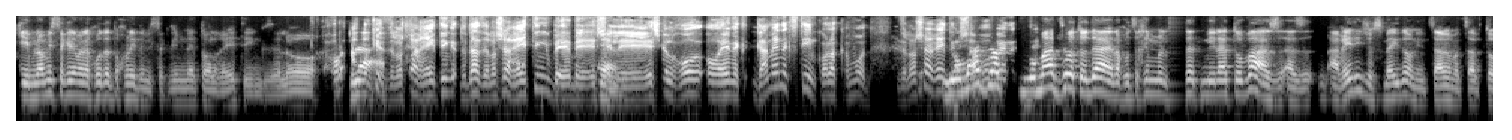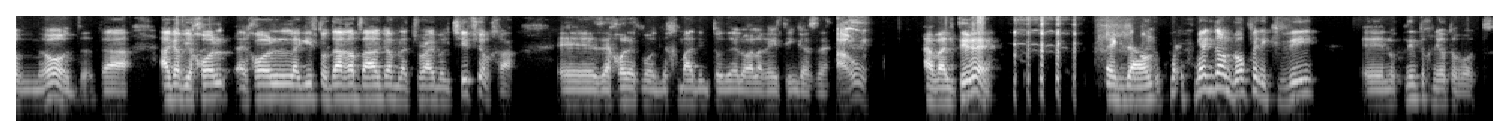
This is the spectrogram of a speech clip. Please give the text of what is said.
כי הם לא מסתכלים על איכות התוכנית, הם מסתכלים נטו על רייטינג, זה לא... אוקיי, זה לא שהרייטינג, אתה יודע, זה לא שהרייטינג כן. של רו או גם NXT, עם כל הכבוד, זה לא שהרייטינג של רו... לעומת זאת, אתה יודע, אנחנו צריכים לתת מילה טובה, אז הרייטינג של סמקדאון נמצא במצב טוב מאוד. אתה, אגב, יכול להגיד תודה רבה גם ל Tribal Chief שלך. אה, זה יכול להיות מאוד נחמד אם תודה לו על הרייטינג הזה. ההוא. אבל תראה, סמקדאון, באופן עקבי, אה, נותנים תוכניות טובות.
